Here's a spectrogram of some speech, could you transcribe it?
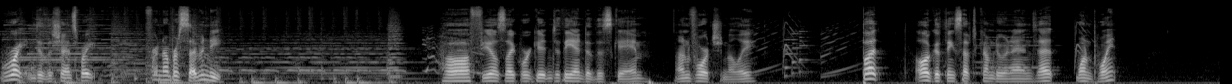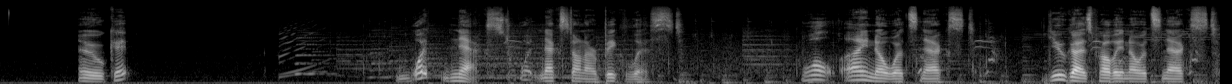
Right into the Shine Sprite for number 70. Oh, feels like we're getting to the end of this game, unfortunately. But, all good things have to come to an end at one point. Okay. What next? What next on our big list? Well, I know what's next. You guys probably know what's next.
